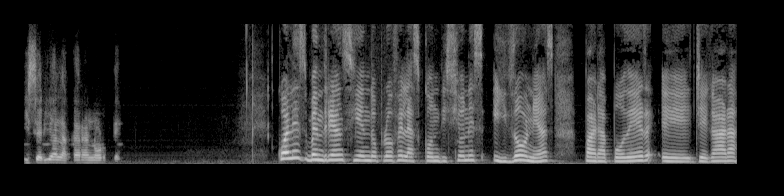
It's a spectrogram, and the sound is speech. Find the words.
y sería la cara norte. ¿Cuáles vendrían siendo, profe, las condiciones idóneas para poder eh, llegar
